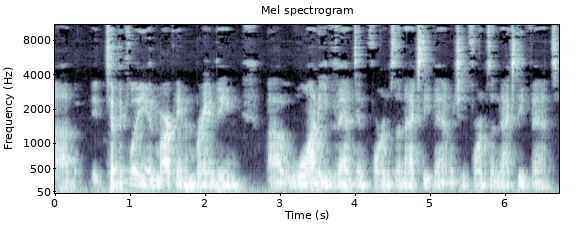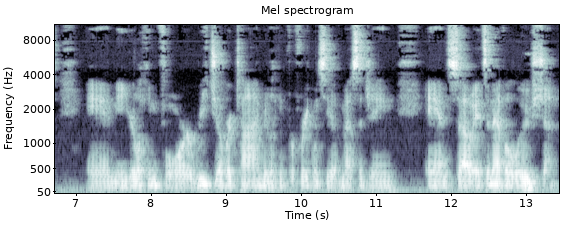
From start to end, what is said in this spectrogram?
Uh, typically in marketing and branding, uh, one event informs the next event, which informs the next event. And you're looking for reach over time. You're looking for frequency of messaging. And so it's an evolution.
